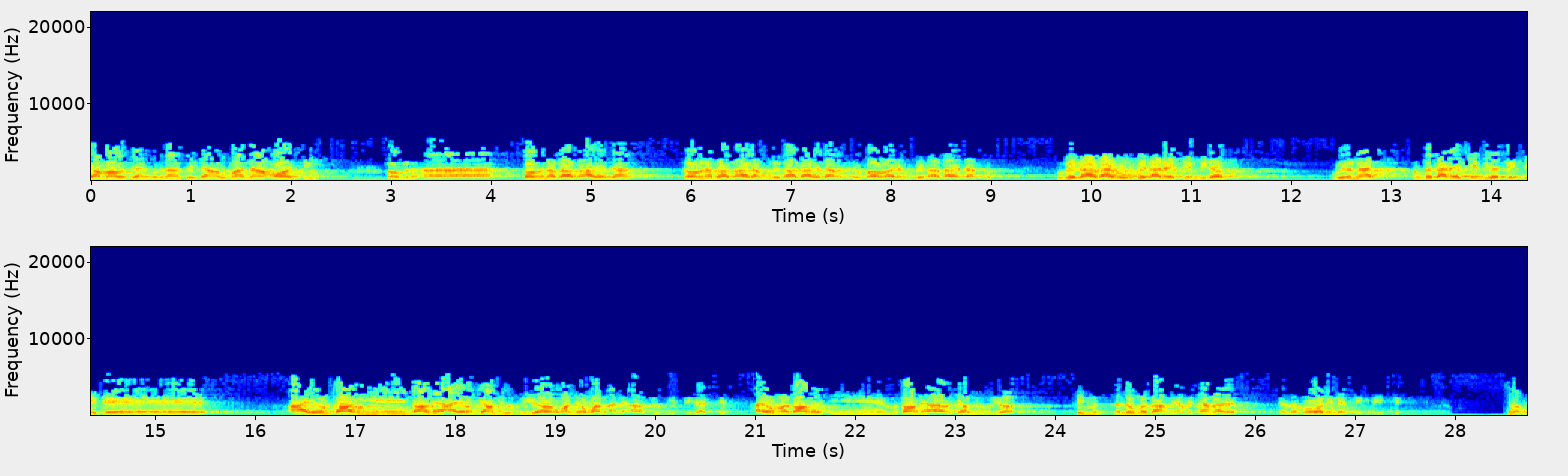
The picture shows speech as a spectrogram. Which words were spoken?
ကာမဝဇံကုသလစိတ်တံဥပါဏဟောတိသောမအာသောမနတာသာရတံ သောမနတာသာရဥပိ္ပခါသာရတံလို့ပါပါတယ်ဥပိ္ပခါသာရတံဆိုဝဥပေက္ခာကကိုဥပေက္ခာနဲ့ရှင်ပြီးတော့ဝေဒနာဥပေက္ခာနဲ့ရှင်ပြီးတော့သိဖြစ်တယ်အာယုံကောင်းရင်ကောင်းတဲ့အာယုံအကြောင်းပြုပြီးတော့ဝမ်းမြောက်ဝမ်းသာနဲ့အာယုံပြုပြီးစိတ်ကဖြစ်အာယုံမကောင်းလို့ရှိရင်မကောင်းတဲ့အာယုံအကြောင်းပြုပြီးတော့စိတ်နှလုံးမသားမရမချမ်းသာတဲ့သဘောလေးနဲ့စိတ်ကလေးဖြစ်ဘဝ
